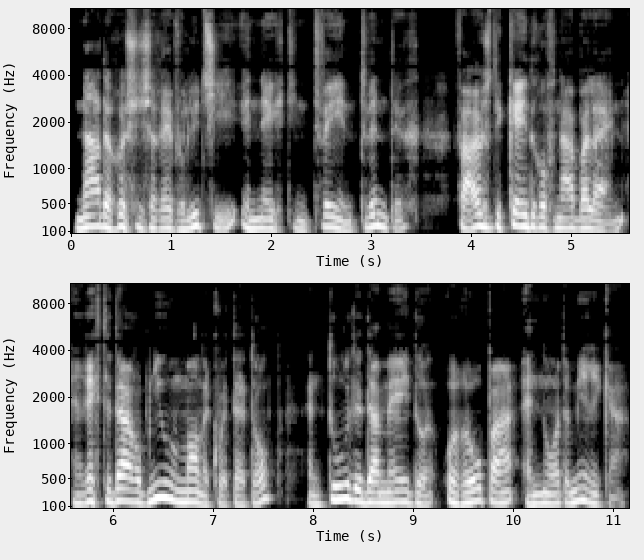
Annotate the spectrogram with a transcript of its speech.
Na de Russische revolutie in 1922 verhuisde Kedrov naar Berlijn en richtte daar opnieuw een mannenkwartet op en toerde daarmee door Europa en Noord-Amerika.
